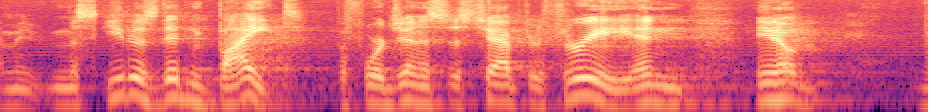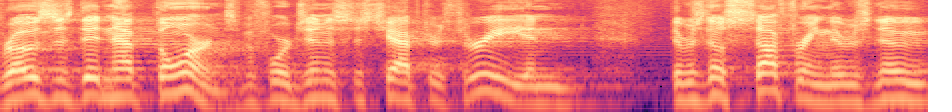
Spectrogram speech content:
I mean, mosquitoes didn't bite before Genesis chapter 3. And, you know, roses didn't have thorns before Genesis chapter 3. And there was no suffering, there was no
